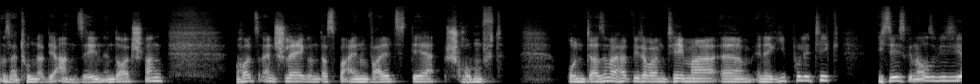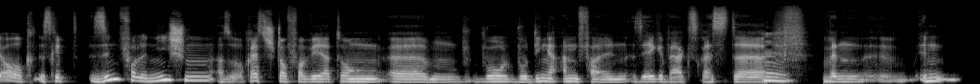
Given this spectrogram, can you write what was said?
seit 100 Jahren sehen in Deutschland. Holzeinschläge und das bei einem Wald, der schrumpft. Und da sind wir halt wieder beim Thema ähm, Energiepolitik. Ich sehe es genauso wie Sie auch. Es gibt sinnvolle Nischen, also Reststoffverwertung, ähm, wo, wo Dinge anfallen, Sägewerksreste, hm wenn äh, in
